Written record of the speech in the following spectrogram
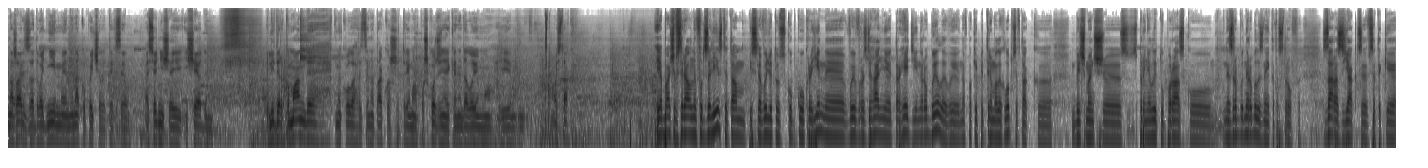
На жаль, за два дні ми не накопичили тих сил. А сьогодні ще і ще один лідер команди Микола Грицина також отримав пошкодження, яке не дало йому. І ось так. Я бачив серіал «Не футзаліст», і там після виліту з Кубку України ви в роздягальні трагедії не робили. Ви навпаки підтримали хлопців, так е, більш-менш е, сприйняли ту поразку, не зроби, не робили з неї катастрофи. Зараз як це все-таки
